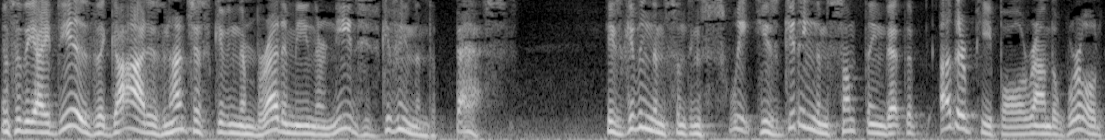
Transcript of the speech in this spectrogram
And so the idea is that God is not just giving them bread and meeting their needs, He's giving them the best. He's giving them something sweet. He's getting them something that the other people around the world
